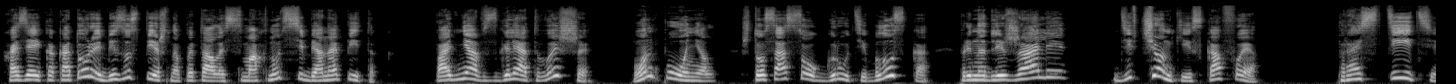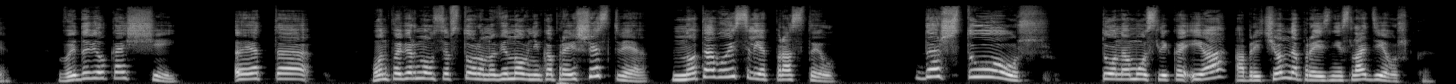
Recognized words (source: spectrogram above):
хозяйка которой безуспешно пыталась смахнуть с себя напиток. Подняв взгляд выше, он понял, что сосок, грудь и блузка принадлежали девчонке из кафе. «Простите!» Выдавил Кощей. «Это...» Он повернулся в сторону виновника происшествия, но того и след простыл. «Да что уж!» Тоном ослика Иа обреченно произнесла девушка.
